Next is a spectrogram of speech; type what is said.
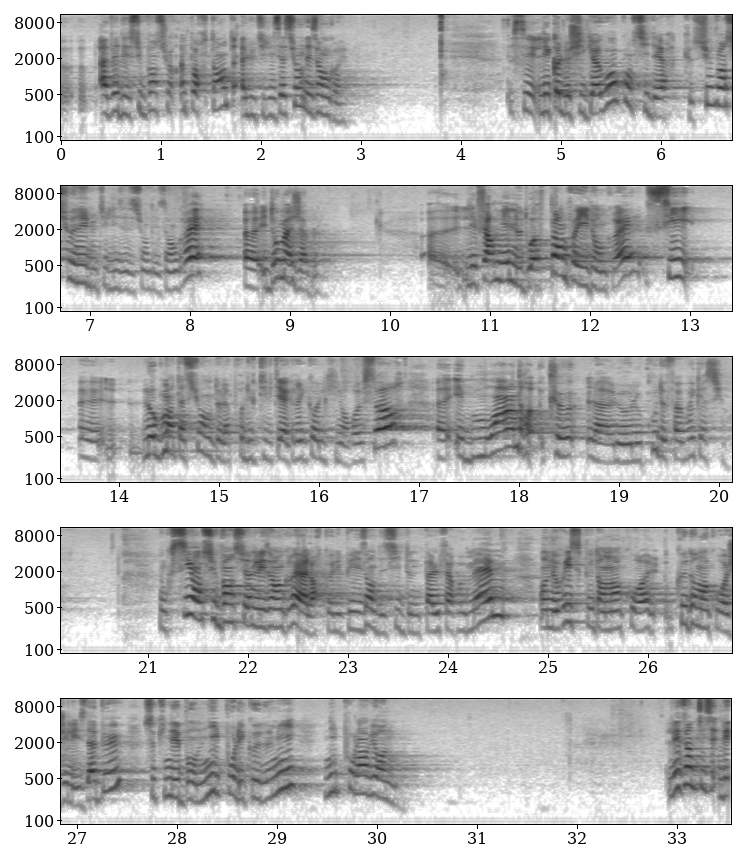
euh, avaient des subventions importantes à l'utilisation des engrais. L'école de Chicago considère que subventionner l'utilisation des engrais euh, est dommageable. les fermiers ne doivent pas employer d'engrais si l'augmentation de la productivité agricole qui en ressort est moindre que le coût de fabrication. Donc si on subventionne les engrais alors que les paysans décident de ne pas le faire eux-mêmes, on ne risque que d'en encourager les abus, ce qui n'est bon ni pour l'économie ni pour l'environnement. Les,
